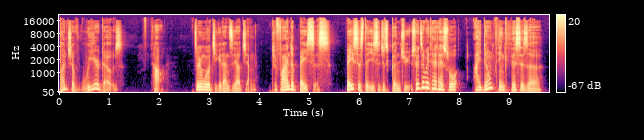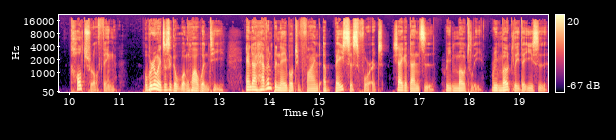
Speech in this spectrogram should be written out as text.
bunch of weirdos. 好，这边我有几个单词要讲。To find a basis, basis 的意思就是根据，所以这位太太说，I don't think this is a cultural thing。我不认为这是个文化问题。 And I haven't been able to find a basis for it。下一个单字 remotely，remotely 的意思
